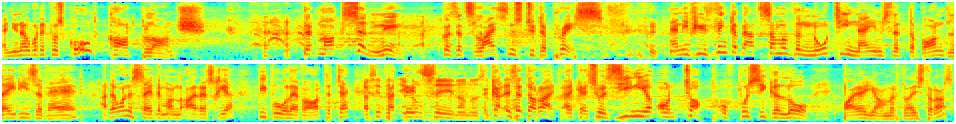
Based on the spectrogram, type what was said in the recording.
And you know what it was called? Carte Blanche. That makes sin, because it's licensed to depress. and if you think about some of the naughty names that the Bond ladies have had, I don't want to say them on the Irish here, people will have a heart attack. As jy dit in Engels there's- sê, dan is dit Kan- Is it alright? Okay, so Xenia on top of Pussy Galore. Baie jammer, luisteraars.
